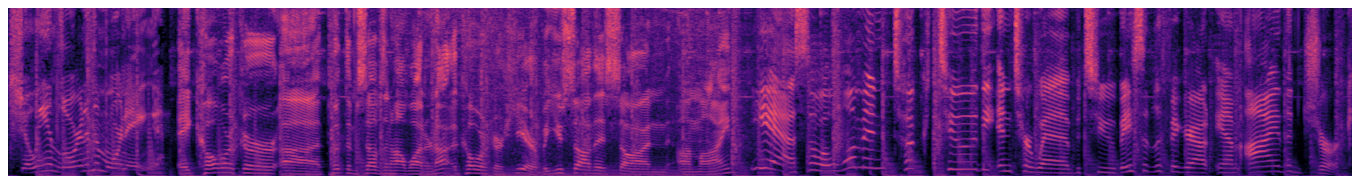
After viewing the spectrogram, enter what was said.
Joey and Lauren in the morning. A coworker uh, put themselves in hot water. Not a coworker here, but you saw this on online. Yeah, so a woman took to the interweb to basically figure out, am I the jerk?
